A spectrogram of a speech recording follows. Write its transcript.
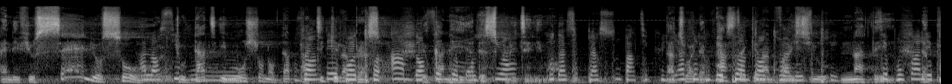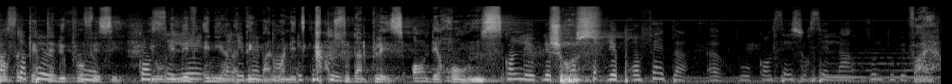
And if you sell your soul to that emotion of that particular person, you can't hear the Spirit anymore. That's why the pastor can advise you nothing. The prophet can tell you prophecy. You believe any other thing, but when it comes to that place, all the horns shows. Fire.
